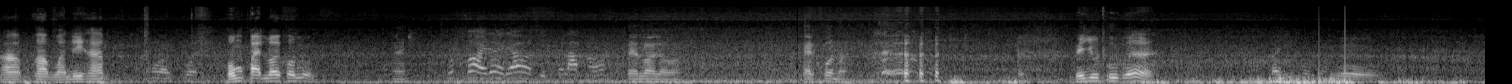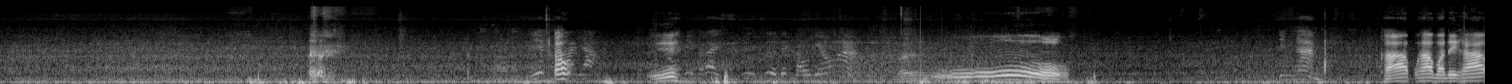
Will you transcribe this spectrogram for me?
ครับครับสวัสดีครับ สองร้อยคนผมแปดร้อยคนนู่น ทุกซอยเด้อเดี๋ยวสิไปรับเขาแปดร้อยแล้วเหรอแปดคนเหรอใน YouTube เออได้ยี่สิบคนเหรอเออ นี่เอ้าไปย่างนี่ นี่ก็ได้ซื้อซื้อได้เขาวเหนียวมาโอ้ทีมงาน ครับครับสวัสดีครับ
